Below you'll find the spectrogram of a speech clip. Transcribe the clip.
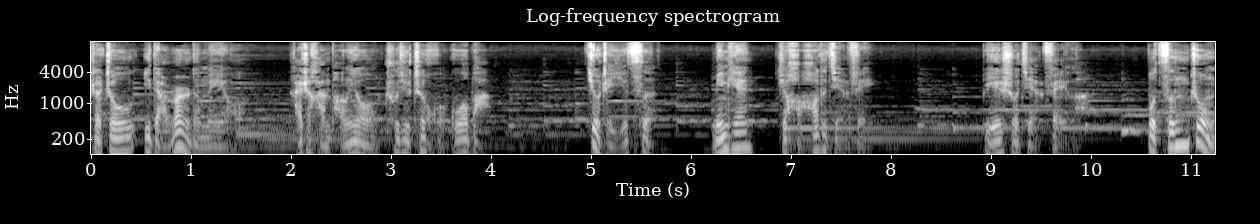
这粥一点味儿都没有，还是喊朋友出去吃火锅吧。就这一次，明天就好好的减肥。别说减肥了，不增重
